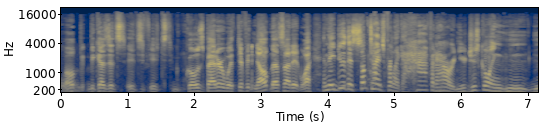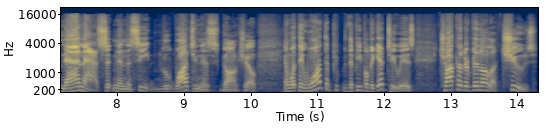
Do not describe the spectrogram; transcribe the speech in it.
Well, because it's it's it goes better with different. Nope, that's not it. Why? And they do this sometimes for like a half an hour, and you're just going nana sitting in the seat watching this gong show. And what they want the the people to get to is chocolate or vanilla. Choose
